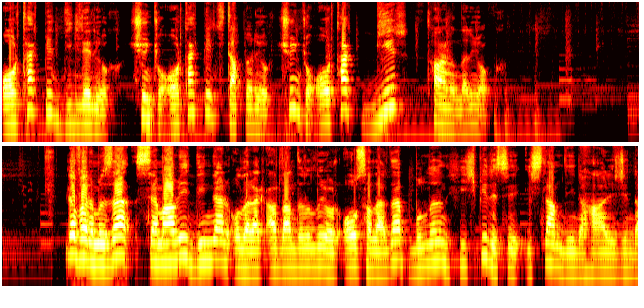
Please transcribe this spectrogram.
ortak bir dilleri yok. Çünkü ortak bir kitapları yok. Çünkü ortak bir tanrıları yok. Laf aramızda semavi dinler olarak adlandırılıyor olsalar da bunların hiçbirisi İslam dini haricinde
